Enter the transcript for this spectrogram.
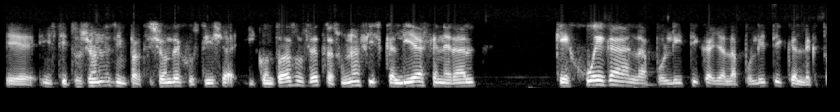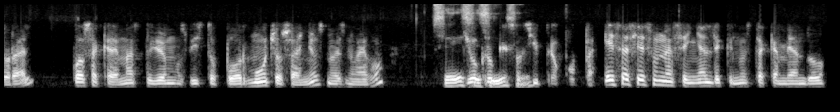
eh, instituciones de impartición de justicia y con todas sus letras, una fiscalía general que juega a la política y a la política electoral, cosa que además tú y yo hemos visto por muchos años, no es nuevo. Sí, yo creo que eso sí preocupa. Esa sí es una señal de que no está cambiando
